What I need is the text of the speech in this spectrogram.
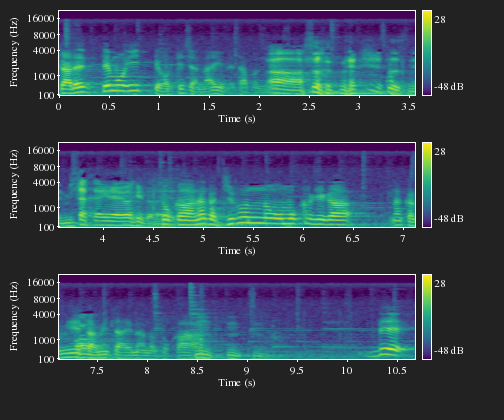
誰でもいいってわけじゃないよね多分ね。ああそうですね。そうですね。見境ないわけじゃない。とかなんか自分の面影がなんか見えたみたいなのとか、うんうん。で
